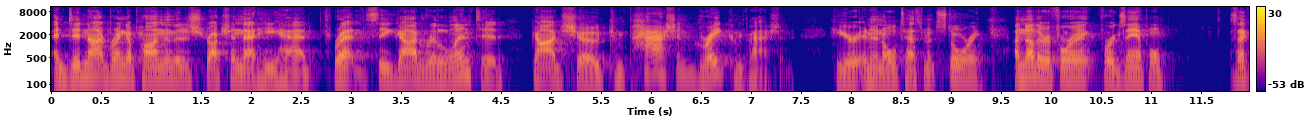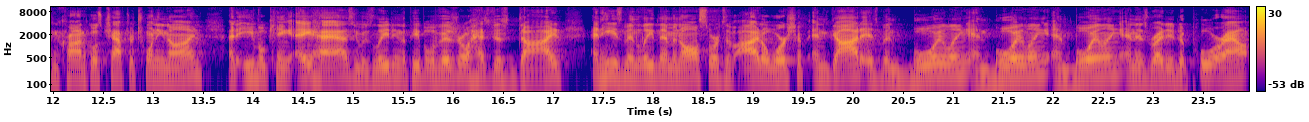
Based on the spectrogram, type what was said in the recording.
and did not bring upon them the destruction that he had threatened. See, God relented God showed compassion, great compassion, here in an Old Testament story. Another, for, for example, Second Chronicles chapter 29, an evil king Ahaz, who was leading the people of Israel, has just died, and he's been leading them in all sorts of idol worship, and God has been boiling and boiling and boiling and is ready to pour out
